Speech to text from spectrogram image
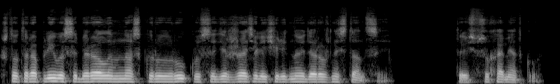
что торопливо собирал им на скорую руку содержатель очередной дорожной станции, то есть в сухомятку.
